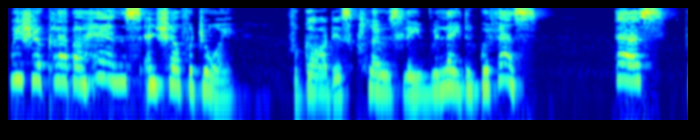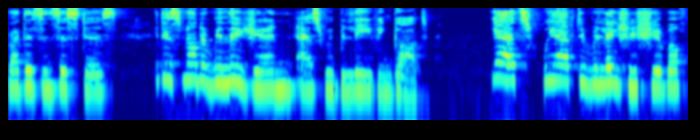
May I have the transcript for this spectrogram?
We shall clap our hands and shout for joy, for God is closely related with us. Thus, brothers and sisters, it is not a religion as we believe in God. Yet we have the relationship of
